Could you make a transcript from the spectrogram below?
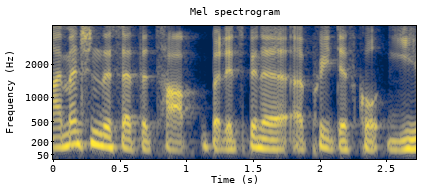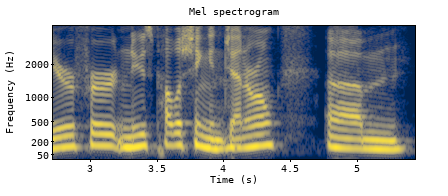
I mentioned this at the top, but it's been a, a pretty difficult year for news publishing in general. Um,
